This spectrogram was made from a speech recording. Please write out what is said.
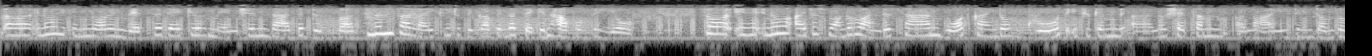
uh, you know, in your investor deck, you have mentioned that the disbursements are likely to pick up in the second half of the year. So, you know, I just wanted to understand what kind of growth, if you can, uh, you know, shed some light in terms of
